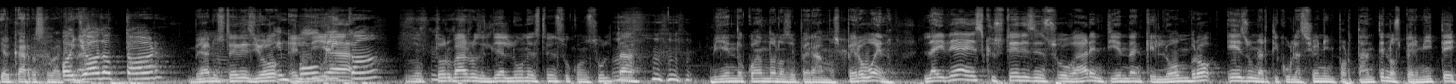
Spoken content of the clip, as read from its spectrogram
y el carro se va a O yo, doctor. Vean ustedes, yo el día Doctor Barros, el día lunes estoy en su consulta viendo cuándo nos operamos. Pero bueno, la idea es que ustedes en su hogar entiendan que el hombro es una articulación importante, nos permite,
